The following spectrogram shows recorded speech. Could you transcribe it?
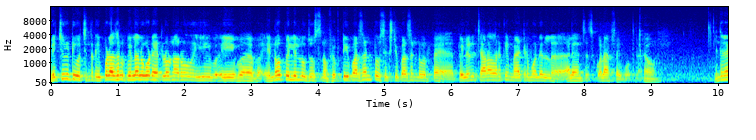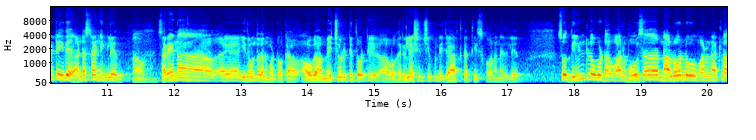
మెచ్యూరిటీ వచ్చిన తర్వాత ఇప్పుడు అసలు పిల్లలు కూడా ఎట్లా ఉన్నారు? ఈ ఈ ఎన్నో పెళ్ళిళ్ళు చూస్తున్నాం. Fifty percent to sixty percent పెళ్ళిళ్ళు చాలా వరకు మ్యాట్రిమోనియల్ అలయన్సెస్ కొలాప్స్ అయిపోతున్నాయి. ఎందుకంటే ఇదే అండర్స్టాండింగ్ లేదు. సరైన ఇది ఉండదన్నమాట. ఒక అవగాహన మెచ్యూరిటీ తోటి ఒక రిలేషన్షిప్ని జాగ్రత్తగా తీసుకోవాలనేది లేదు. సో దీంట్లో కూడా వాళ్ళు బహుశా నా రోజులు వాళ్ళని అట్లా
